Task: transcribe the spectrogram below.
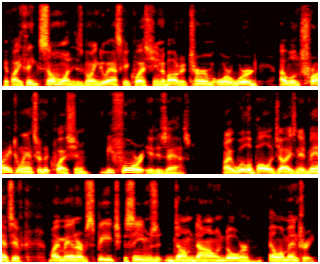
If I think someone is going to ask a question about a term or word, I will try to answer the question before it is asked. I will apologize in advance if my manner of speech seems dumbed down or elementary.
